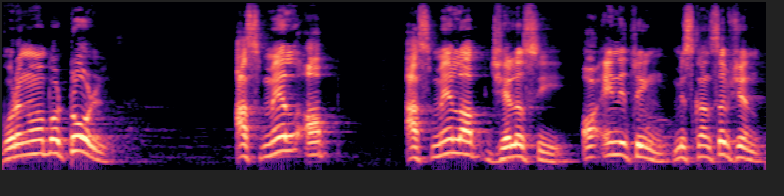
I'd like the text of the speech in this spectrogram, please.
Gauranga Mahaprabhu told, a smell of a smell of jealousy or anything, misconception,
